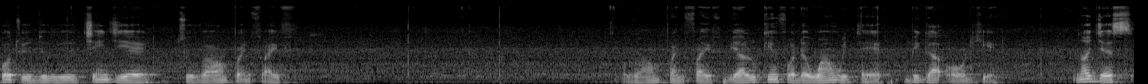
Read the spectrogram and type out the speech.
what we do we change here to over 1.5 over 1.5 we are looking for the one with a bigger odd here. Not just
